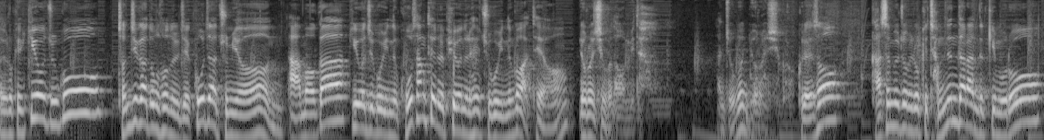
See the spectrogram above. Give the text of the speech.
이렇게 끼워주고 전지가동손을 이제 꽂아주면 아머가 끼워지고 있는 그 상태를 표현을 해주고 있는 것 같아요. 이런 식으로 나옵니다. 안쪽은 이런 식으로. 그래서 가슴을 좀 이렇게 잡는다라는 느낌으로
